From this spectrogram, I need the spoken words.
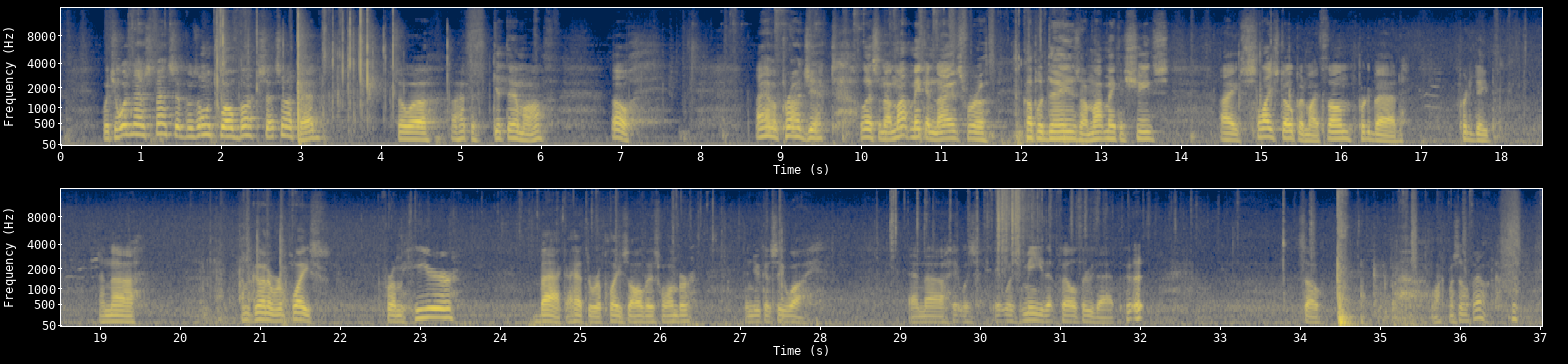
which it wasn't that expensive. It was only 12 bucks. That's not bad. So uh, I'll have to get them off. Oh, I have a project. Listen, I'm not making knives for a couple of days. I'm not making sheaths. I sliced open my thumb pretty bad, pretty deep. And uh, I'm gonna replace from here back. I had to replace all this lumber and you can see why. And uh, it was it was me that fell through that. so locked myself out.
